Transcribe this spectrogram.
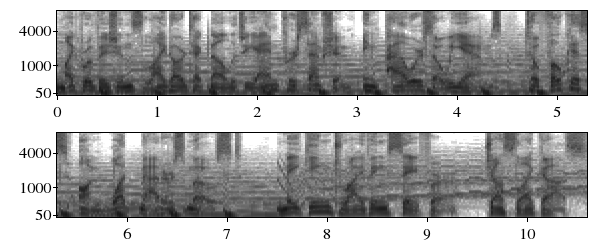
Microvision's LiDAR technology and perception empowers OEMs to focus on what matters most, making driving safer just like us.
